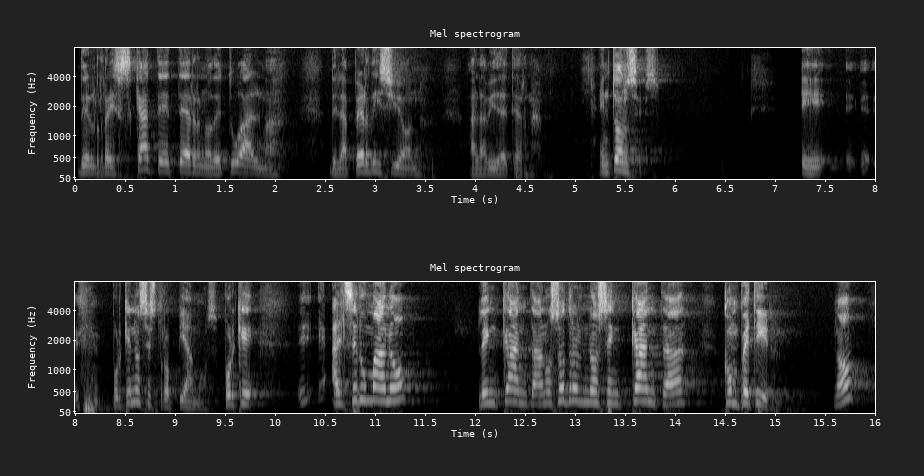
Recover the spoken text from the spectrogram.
del rescate eterno de tu alma, de la perdición a la vida eterna. Entonces, eh, eh, ¿por qué nos estropeamos? Porque eh, al ser humano le encanta, a nosotros nos encanta competir, ¿no?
